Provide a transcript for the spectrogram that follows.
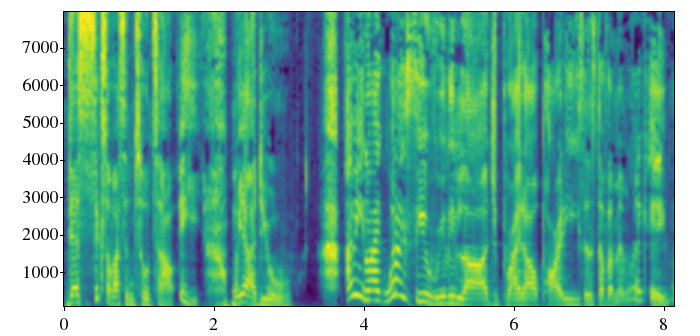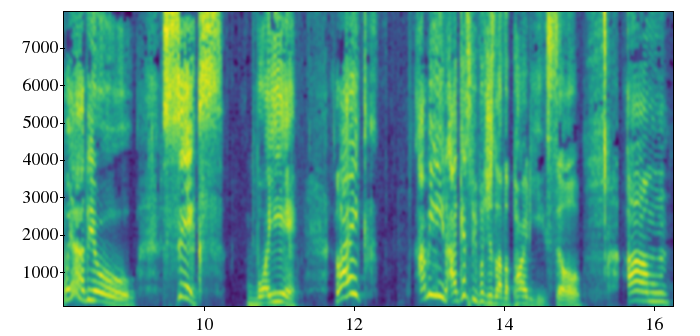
There's six of us in total. Hey, where are you? I mean, like when I see really large bridal parties and stuff, I'm like, hey, where are you? Six, boy, yeah. Like, I mean, I guess people just love a party. So, um,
